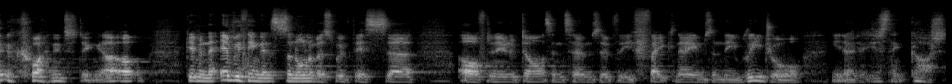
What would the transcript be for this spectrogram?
quite interesting, uh, uh, given that everything that's synonymous with this afternoon of darts in terms of the fake names and the redraw, you know, you just think, gosh,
